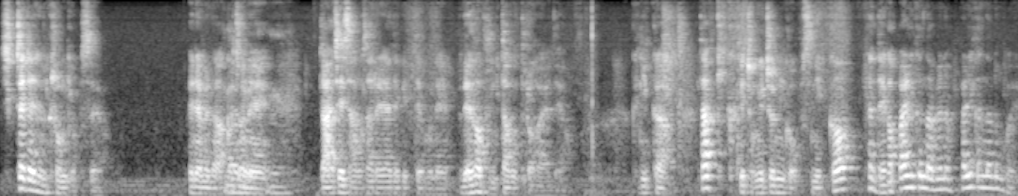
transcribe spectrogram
식자재는 그런 게 없어요. 왜냐면 아까 맞아요. 전에 네. 낮에 장사를 해야 되기 때문에 내가 문 따고 들어가야 돼요. 그러니까 딱히 그게 정해져 있는 게 없으니까 그냥 내가 빨리 끝나면 빨리 끝나는 거예요.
